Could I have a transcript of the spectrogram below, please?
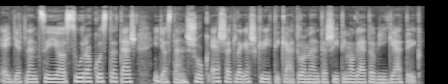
Egyetlen célja a szórakoztatás, így aztán sok esetleges kritikától mentesíti magát a vígjáték.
